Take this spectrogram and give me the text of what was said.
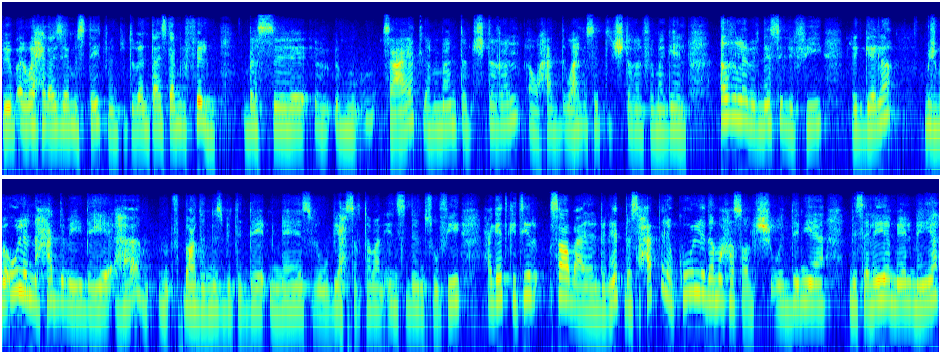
بيبقى الواحد عايز يعمل statement بتبقى انت عايز تعمل فيلم. بس آه، ساعات لما انت بتشتغل أو حد واحدة ست تشتغل في مجال أغلب الناس اللي فيه رجالة مش بقول إن حد بيضايقها في بعض الناس بتتضايق من الناس وبيحصل طبعا incidents وفي حاجات كتير صعبة على البنات بس حتى لو كل ده ما حصلش والدنيا المية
